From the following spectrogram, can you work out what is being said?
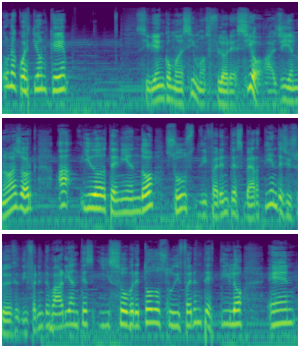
Una cuestión que, si bien como decimos, floreció allí en Nueva York, ha ido teniendo sus diferentes vertientes y sus diferentes variantes y sobre todo su diferente estilo en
